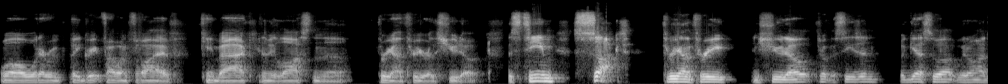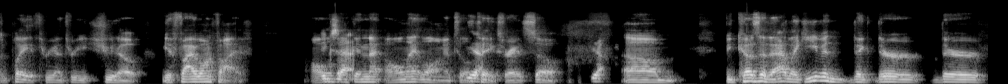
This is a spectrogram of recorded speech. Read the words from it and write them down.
well, whatever. We played great five on five, came back, and we lost in the three on three or the shootout. This team sucked three on three and shootout throughout the season. But guess what? We don't have to play three on three shootout. We get five on five all Exactly. night, all night long until it takes right. So Yeah. um, because of that, like even the, their their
